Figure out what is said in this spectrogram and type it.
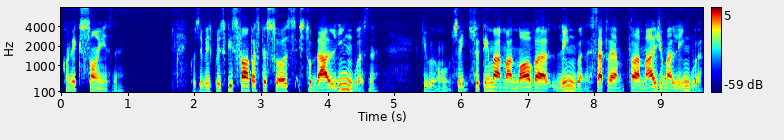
conexões. Né? Inclusive, por isso que eles falam para as pessoas estudar línguas. Né? Que você, você tem uma, uma nova língua, né? você sabe falar, falar mais de uma língua,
